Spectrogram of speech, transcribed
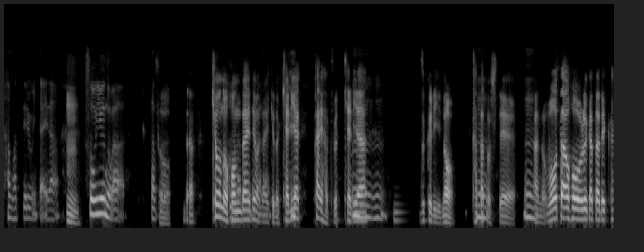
はまってるみたいな、うん、そういうのが多分。だ今日の本題ではないけど、キャリア開発、キャリア作りの方として、うんうんあの、ウォーターホール型でか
